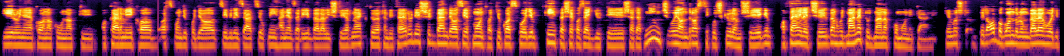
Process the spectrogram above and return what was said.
élőnyek alakulnak ki. Akár még ha azt mondjuk, hogy a civilizációk néhány ezer évvel el is térnek történeti fejlődésükben, de azért mondhatjuk azt, hogy képesek az együttélés fejlődése. Tehát nincs olyan drasztikus különbség a fejlettségben, hogy már ne tudnának kommunikálni. Én most például abba gondolunk bele, hogy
